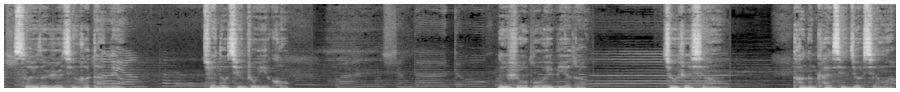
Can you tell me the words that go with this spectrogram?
所有的热情和胆量，全都倾注一空。那时候不为别的，就只想他能开心就行了。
